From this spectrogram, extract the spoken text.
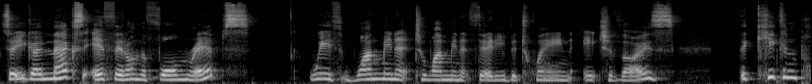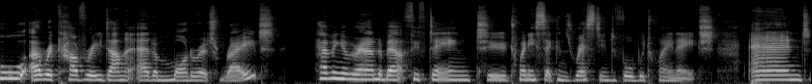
So you go max effort on the form reps with 1 minute to 1 minute 30 between each of those. The kick and pull are recovery done at a moderate rate having around about 15 to 20 seconds rest interval between each and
